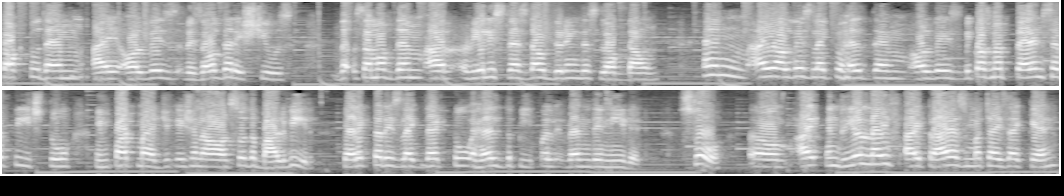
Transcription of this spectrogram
talk to them i always resolve their issues. The, some of them are really stressed out during this lockdown and i always like to help them always because my parents have teach to impart my education also the Baalveer. Character is like that to help the people when they need it. So um, i in real life i try as much as i can.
